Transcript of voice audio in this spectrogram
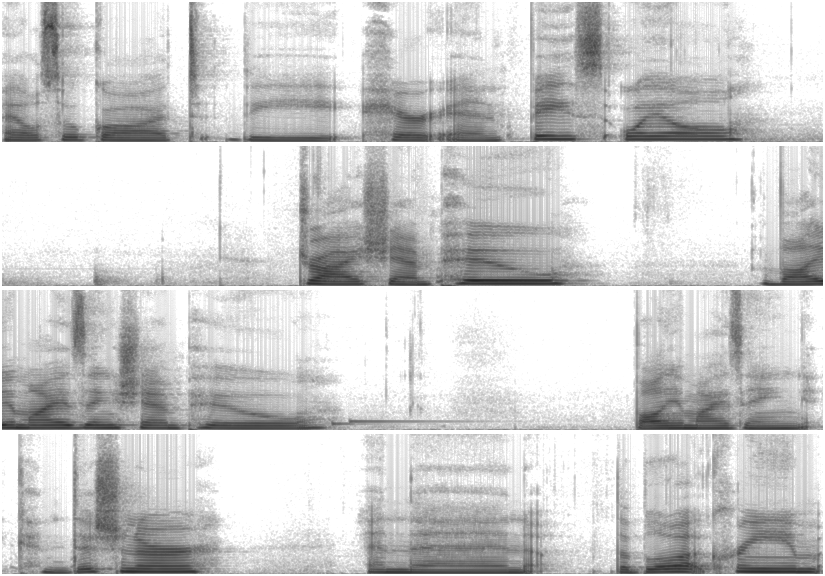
I also got the hair and face oil, dry shampoo, volumizing shampoo, volumizing conditioner, and then the blowout cream,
